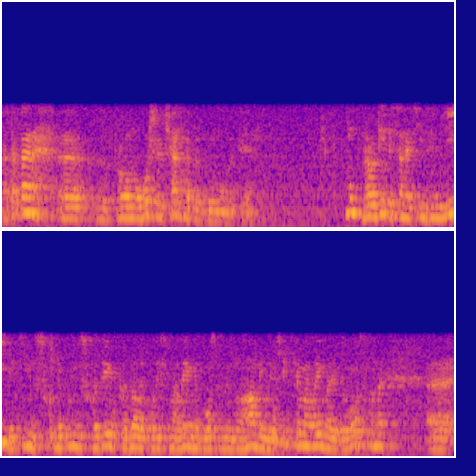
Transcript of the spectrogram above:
А тепер е, про мого Шевченка, так би мовити. ну, народитися на цій землі, яку він сходив, казали колись малими босими ногами, і не тільки малими, а й дорослими, е,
